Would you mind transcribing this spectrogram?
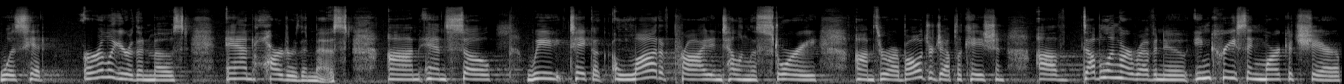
was hit earlier than most and harder than most. Um, and so we take a, a, lot of pride in telling the story um, through our Baldrige application of doubling our revenue, increasing market share,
